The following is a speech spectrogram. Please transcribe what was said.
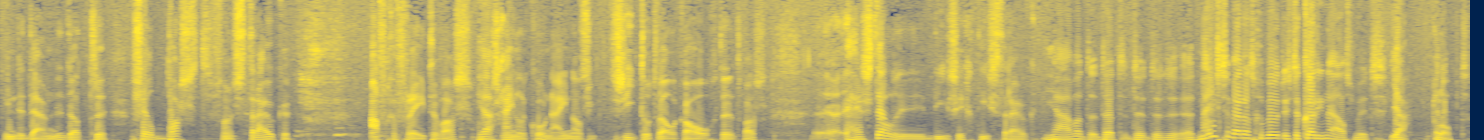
in de duinen dat veel bast van struiken afgevreten was. Waarschijnlijk konijn, als ik zie tot welke hoogte het was. Eh, herstellen die zich, die struik? Ja, want dat, de, de, de, het meeste waar dat gebeurt is de kardinaalsmuts. Ja, klopt.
